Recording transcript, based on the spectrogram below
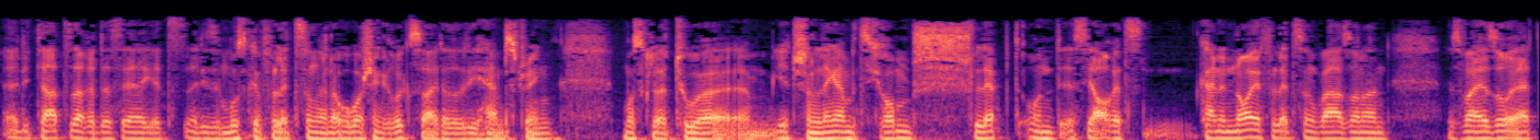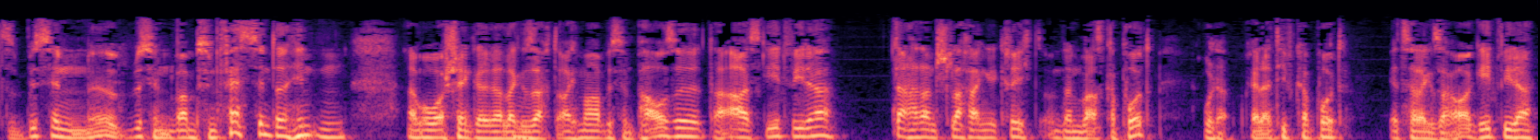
äh, die Tatsache, dass er jetzt äh, diese Muskelverletzung an der Oberschenkelrückseite, also die Hamstring-Muskulatur, ähm, jetzt schon länger mit sich rumschleppt und es ja auch jetzt keine neue Verletzung war, sondern es war ja so, er hat ein bisschen, ne, ein bisschen, war ein bisschen fest hinter hinten am Oberschenkel, da hat er gesagt, oh, ich mache ein bisschen Pause, da ah, es geht wieder, dann hat er einen Schlag eingekriegt und dann war es kaputt oder relativ kaputt. Jetzt hat er gesagt, oh, geht wieder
